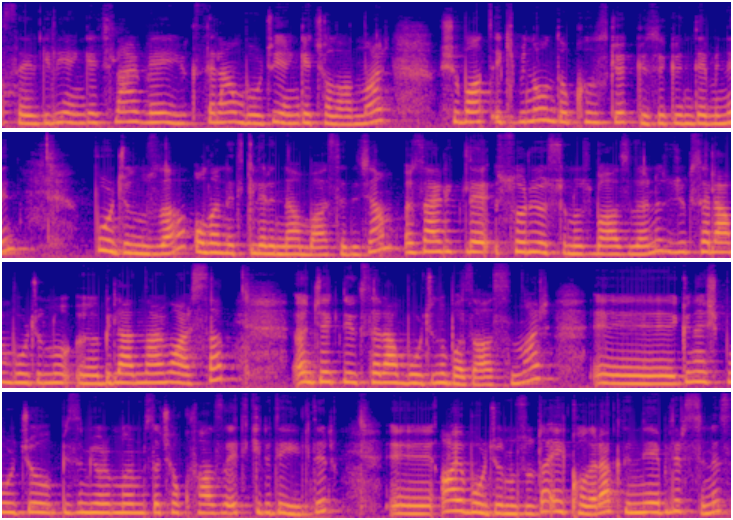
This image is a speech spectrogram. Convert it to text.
sevgili yengeçler ve yükselen burcu yengeç olanlar. Şubat 2019 gökyüzü gündeminin burcunuza olan etkilerinden bahsedeceğim. Özellikle soruyorsunuz bazılarınız. Yükselen burcunu e, bilenler varsa öncelikle yükselen burcunu baz alsınlar. E, güneş burcu bizim yorumlarımızda çok fazla etkili değildir. E, ay burcunuzu da ek olarak dinleyebilirsiniz.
